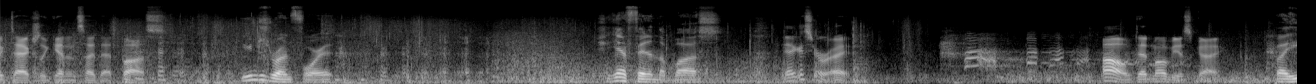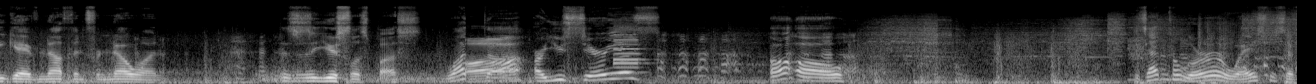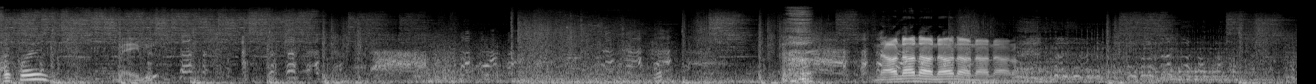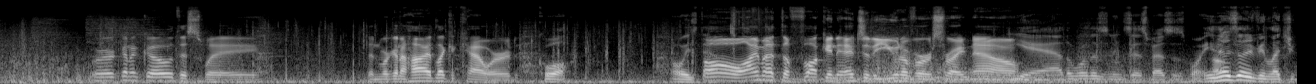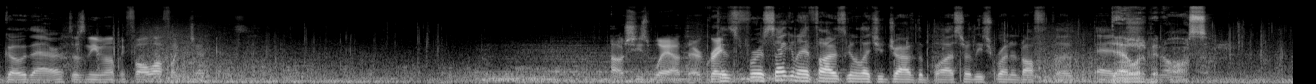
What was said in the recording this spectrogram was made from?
like to actually get inside that bus. You can just run for it. She can't fit in the bus. Yeah, I guess you're right. Oh, dead Mobius guy. But he gave nothing for no one. This is a useless bus. What Aw. the? Are you serious? Uh-oh. Is that to lure her away specifically? Maybe. No, no, no, no, no, no, no, no. We're gonna go this way. Then we're gonna hide like a coward. Cool. Always down. Oh, I'm at the fucking edge of the universe right now. Yeah, the world doesn't exist past this point. He oh. doesn't even let you go there. Doesn't even let me fall off like a jackass. Oh, she's way out there. Great. Because for a second I thought it was going to let you drive the bus, or at least run it off the edge. That would have been awesome.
